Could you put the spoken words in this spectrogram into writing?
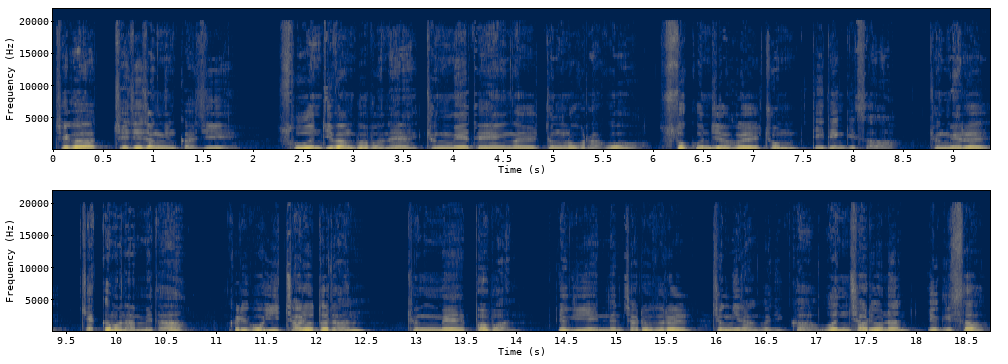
제가 재재작년까지 수원지방법원에 경매 대행을 등록을 하고 수도권 지역을 좀 뛰댕겨서 경매를 쬐끔은 합니다. 그리고 이 자료들은 경매법원 여기에 있는 자료들을 정리를 한 거니까 원 자료는 여기서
